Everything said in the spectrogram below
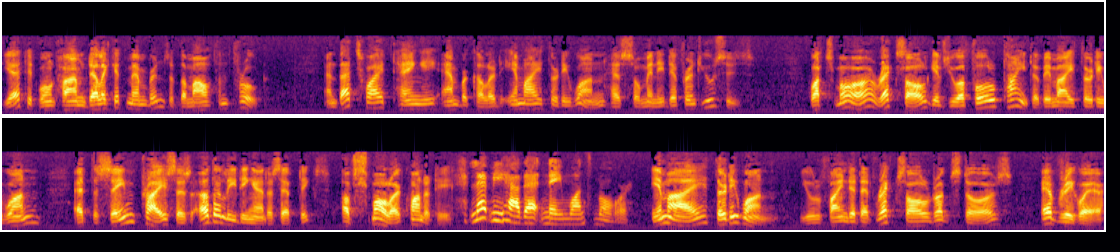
Yet it won't harm delicate membranes of the mouth and throat. And that's why tangy amber colored MI31 has so many different uses. What's more, Rexall gives you a full pint of MI31 at the same price as other leading antiseptics of smaller quantity. Let me have that name once more. MI31. You'll find it at Rexall drugstores everywhere.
